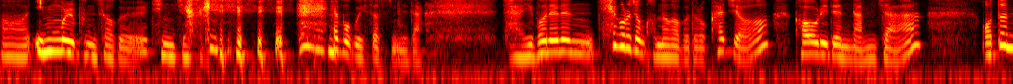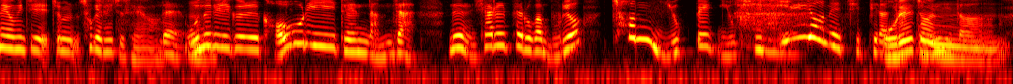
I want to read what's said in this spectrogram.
어, 인물 분석을 진지하게 해보고 있었습니다. 자, 이번에는 책으로 좀 건너가 보도록 하죠. 거울이 된 남자. 어떤 내용인지 좀 소개를 해주세요. 네, 음. 오늘 읽을 거울이 된 남자는 샤를 페루가 무려 1661년에 집필한 오래전 작품입니다.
